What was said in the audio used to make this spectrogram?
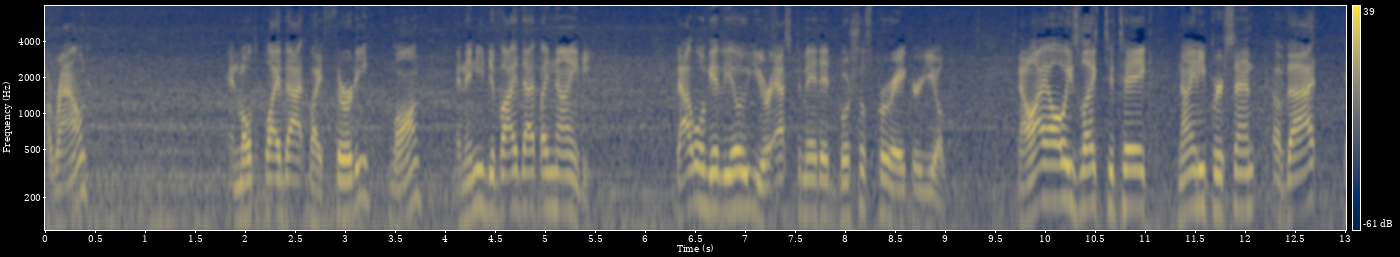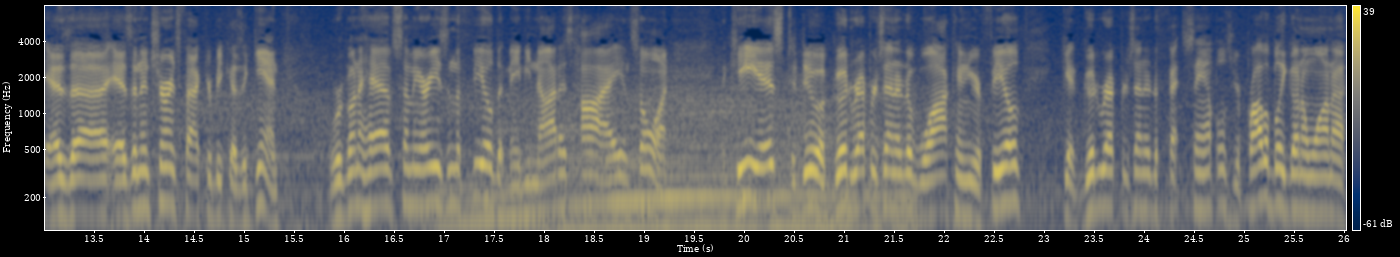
around and multiply that by 30 long and then you divide that by 90. That will give you your estimated bushels per acre yield. Now I always like to take 90% of that as, a, as an insurance factor because again, we're going to have some areas in the field that maybe not as high and so on. The key is to do a good representative walk in your field, get good representative samples. You're probably going to want to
